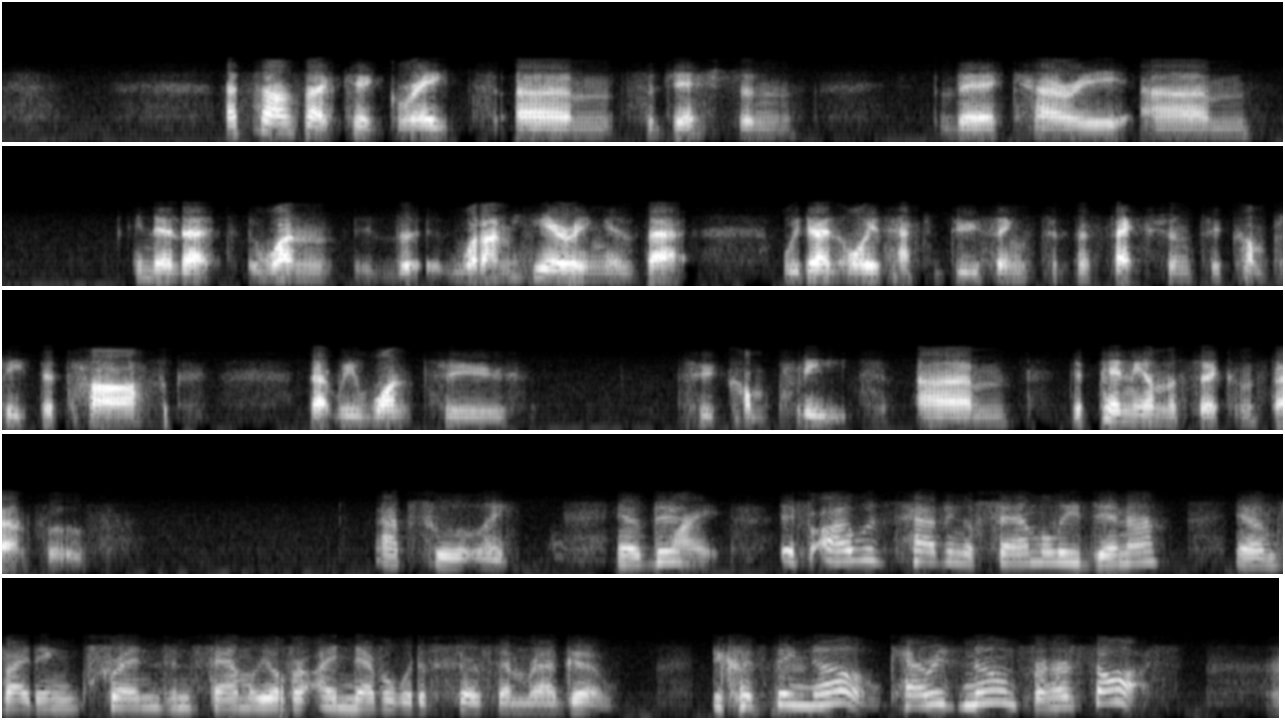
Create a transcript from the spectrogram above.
That sounds like a great um, suggestion there, Carrie. Um, you know that one. The, what I'm hearing is that we don't always have to do things to perfection to complete the task that we want to to complete, um, depending on the circumstances. Absolutely. You know, Right. if I was having a family dinner, you know, inviting friends and family over, I never would have served them ragu because they Mhm. know Carrie's known for her sauce.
